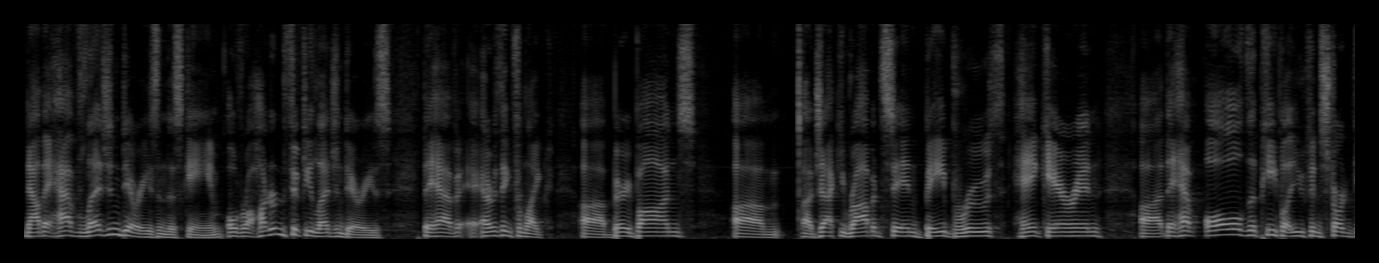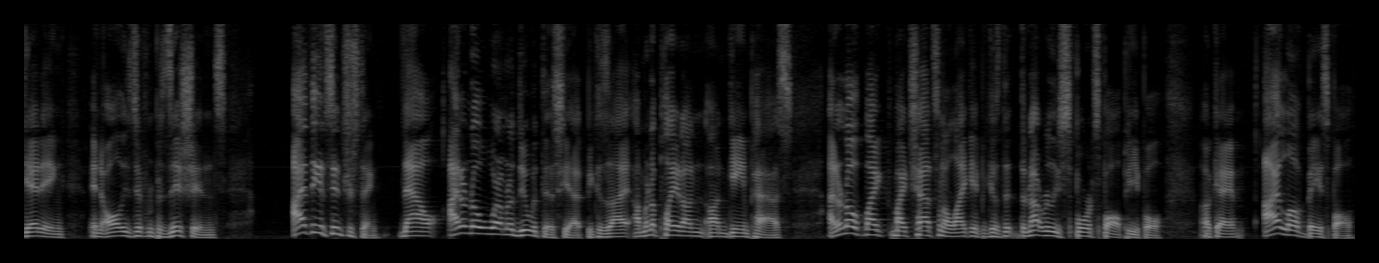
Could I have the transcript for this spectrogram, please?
Now they have legendaries in this game, over 150 legendaries. They have everything from like uh, Barry Bonds, um, uh, Jackie Robinson, Babe Ruth, Hank Aaron. Uh, they have all the people you can start getting in all these different positions. I think it's interesting. Now, I don't know what I'm going to do with this yet because I, I'm going to play it on, on Game Pass. I don't know if my, my chat's going to like it because they're not really sports ball people. Okay. I love baseball,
